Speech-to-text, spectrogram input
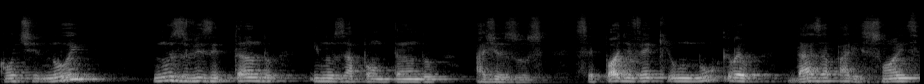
continue nos visitando e nos apontando a Jesus. Você pode ver que o núcleo das aparições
